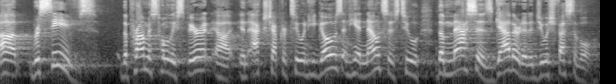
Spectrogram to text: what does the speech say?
uh, receives the promised Holy Spirit uh, in Acts chapter 2, and he goes and he announces to the masses gathered at a Jewish festival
